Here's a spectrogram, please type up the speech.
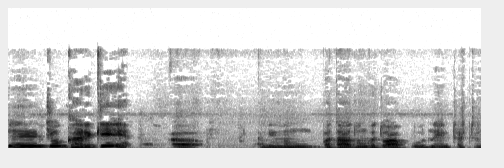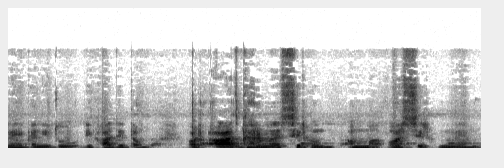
जो घर के आ, अभी मैं बता दूँगा तो आपको उतना इंटरेस्ट रहेगा नहीं तो दिखा देता हूँ। और आज घर में सिर्फ़ अम्मा और सिर्फ़ मैं हूँ।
